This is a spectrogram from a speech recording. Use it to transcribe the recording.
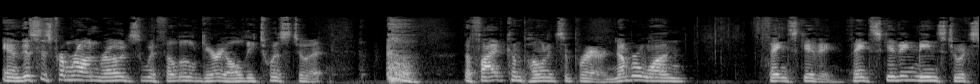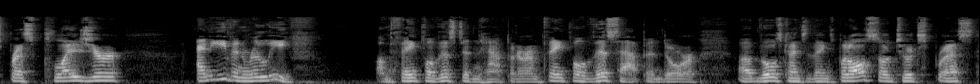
And this is from Ron Rhodes with a little Gary Oldie twist to it. the five components of prayer. Number one, thanksgiving. Thanksgiving means to express pleasure and even relief. I'm thankful this didn't happen, or I'm thankful this happened, or uh, those kinds of things, but also to express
